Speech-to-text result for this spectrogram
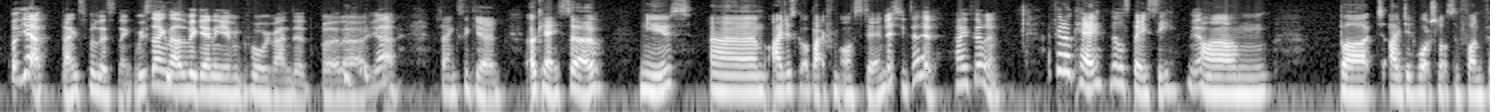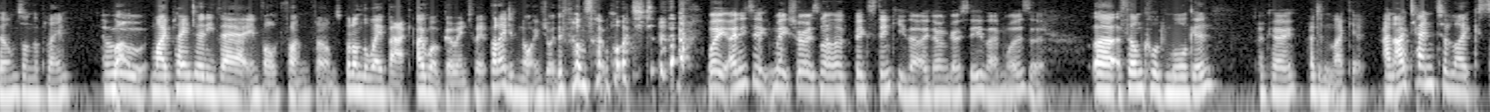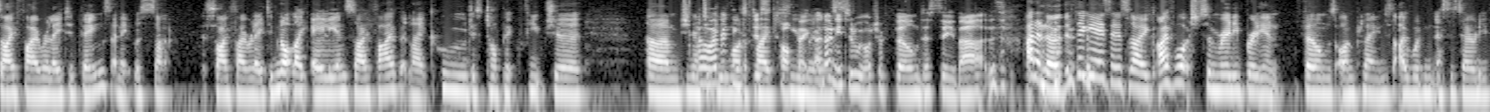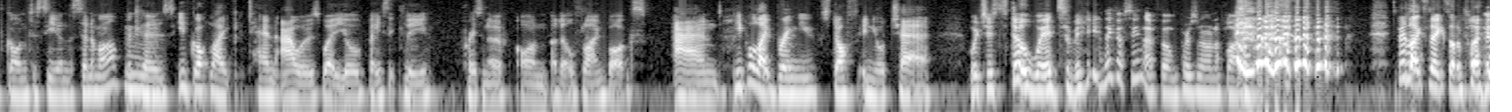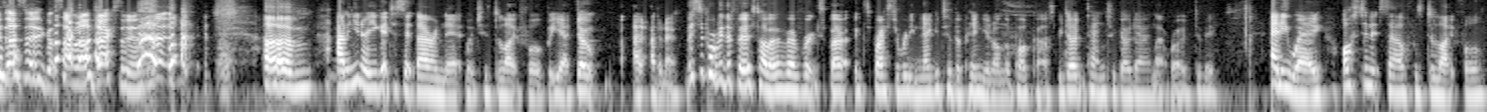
But yeah, thanks for listening. We were saying that at the beginning, even before we've ended. But uh, yeah, Thanks again. Okay. So, news. Um, I just got back from Austin. yes, you did. How are you feeling? I feel okay, a little spacey. Yeah. Um, but I did watch lots of fun films on the plane. Oh, Well, my plane journey there involved fun films, but on the way back, I won't go into it. But I did not enjoy the films I watched. wait, I need to make sure it's not a big stinky that I don't go see. Then what is it? uh, a film called Morgan. Okay. I didn't like it, and I tend to like sci-fi related things, and it was sci- sci-fi related, not like alien sci-fi, but like ooh, dystopic future, um, Oh, genetically everything's modified dystopic. humans. I don't need to watch a film to see that. I don't know. The thing is, is like I've watched some really brilliant films on planes that I wouldn't necessarily have gone to see in the cinema Mm. because you've got like ten hours where you're basically prisoner on a little flying box, and people like bring you stuff in your chair, which is still weird to me. I think I've seen that film, Prisoner on a Flight. it's a bit like snakes on a plane. It's got Samuel L. Jackson in it? Um, and you know, you get to sit there and knit, which is delightful. But yeah, don't. I, I don't know. This is probably the first time I've ever exp- expressed a really negative opinion on the podcast. We don't tend to go down that road, do we? Anyway, Austin itself was delightful.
